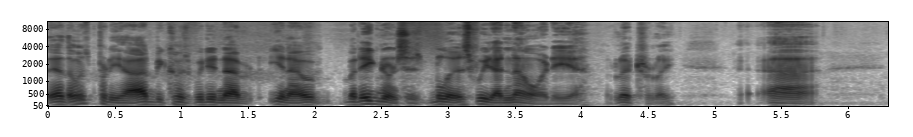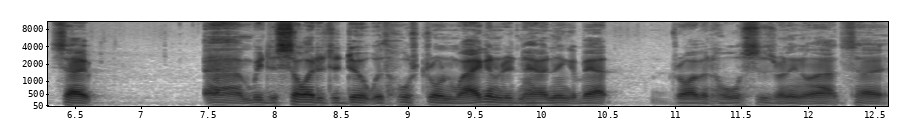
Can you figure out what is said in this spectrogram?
yeah, that was pretty hard because we didn't have, you know, but ignorance is bliss. We had no idea, literally. Uh, so um, we decided to do it with horse-drawn wagon. We didn't have anything about driving horses or anything like that. So,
